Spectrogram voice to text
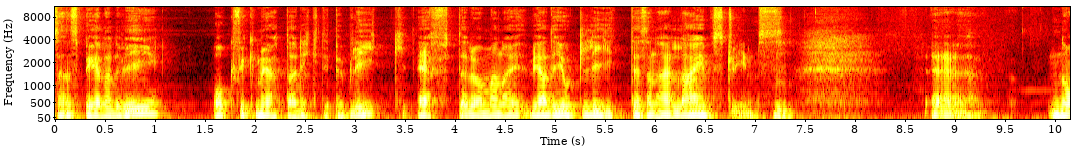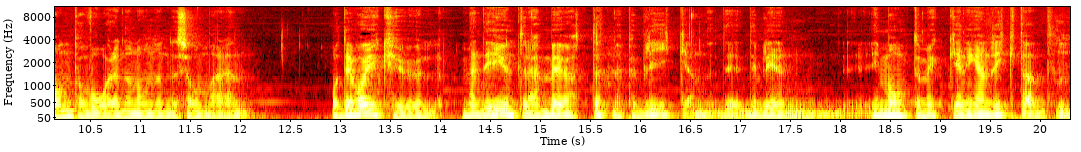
sen spelade vi och fick möta riktig publik efter då man har, vi hade gjort lite sådana här livestreams. Mm. Eh, någon på våren och någon under sommaren. Och det var ju kul. Men det är ju inte det här mötet med publiken. Det, det blir en, i mångt och mycket en enriktad mm.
